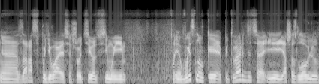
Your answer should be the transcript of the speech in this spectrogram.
е, зараз сподіваюся, що ці от всі мої висновки підтвердяться, і я ще зловлю.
